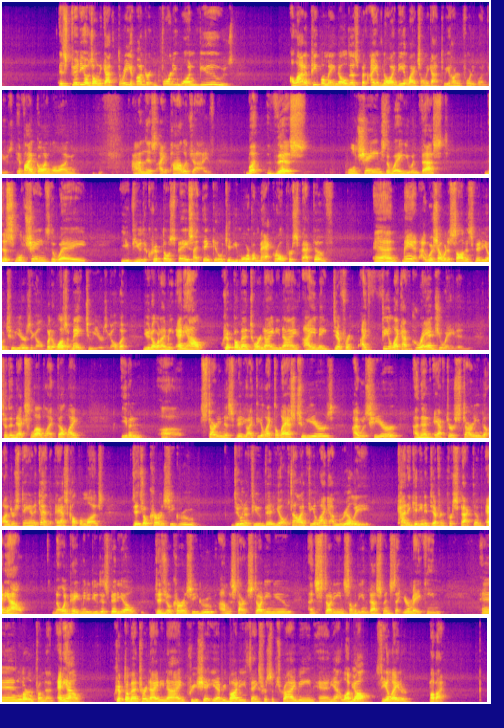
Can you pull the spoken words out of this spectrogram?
This video's only got 341 views. A lot of people may know this, but I have no idea why it's only got 341 views. If I've gone long on this, I apologize. But this will change the way you invest. This will change the way you view the crypto space. I think it'll give you more of a macro perspective. And man, I wish I would have saw this video two years ago, but it wasn't made two years ago, but you know what I mean. Anyhow, Crypto Mentor 99, I am a different, I feel like I've graduated to the next level. I felt like even uh, starting this video, I feel like the last two years I was here. And then after starting to understand, again, the past couple months, digital currency group, doing a few videos, now I feel like I'm really kind of getting a different perspective. Anyhow, no one paid me to do this video. Digital Currency Group, I'm going to start studying you and studying some of the investments that you're making and learn from them. Anyhow, Crypto Mentor 99, appreciate you everybody. Thanks for subscribing. And yeah, love y'all. See you later. Bye bye.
